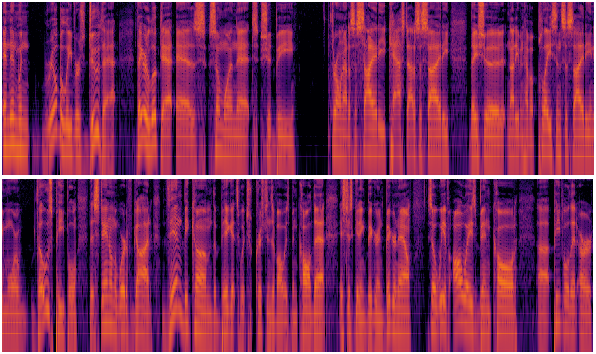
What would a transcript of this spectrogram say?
And then when real believers do that, they are looked at as someone that should be thrown out of society, cast out of society. They should not even have a place in society anymore. Those people that stand on the Word of God then become the bigots, which Christians have always been called that. It's just getting bigger and bigger now. So we have always been called. Uh, people that are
